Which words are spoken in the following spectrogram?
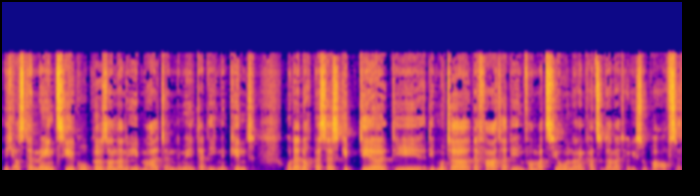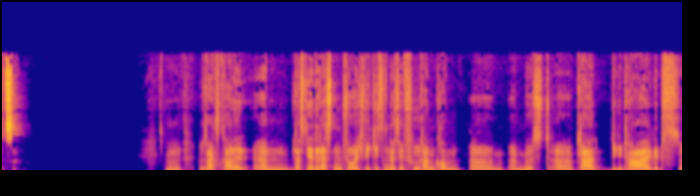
nicht aus der Main-Zielgruppe, sondern eben halt in dem hinterliegenden Kind. Oder noch besser, es gibt dir die, die Mutter, der Vater die Informationen und dann kannst du da natürlich super aufsetzen. Hm. Du sagst gerade, ähm, dass die Adressen für euch wichtig sind, dass ihr früh rankommen ähm, äh, müsst. Äh, klar, digital gibt's äh,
